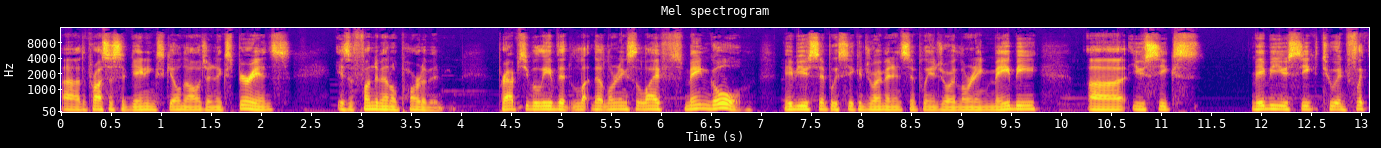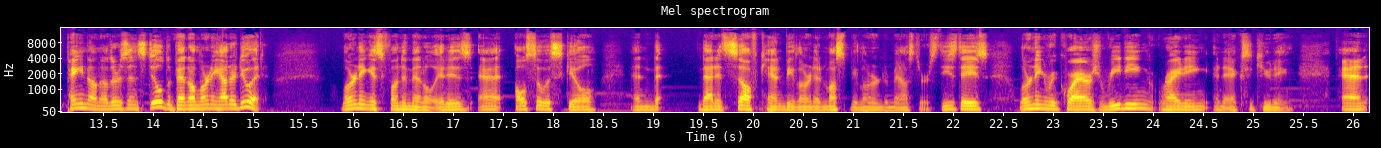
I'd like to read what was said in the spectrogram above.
uh, the process of gaining skill, knowledge, and experience, is a fundamental part of it. Perhaps you believe that that learning is the life's main goal. Maybe you simply seek enjoyment and simply enjoy learning. Maybe uh, you seek Maybe you seek to inflict pain on others and still depend on learning how to do it. Learning is fundamental. It is also a skill, and th- that itself can be learned and must be learned and mastered. These days, learning requires reading, writing, and executing. And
